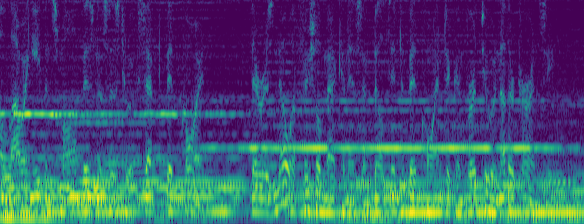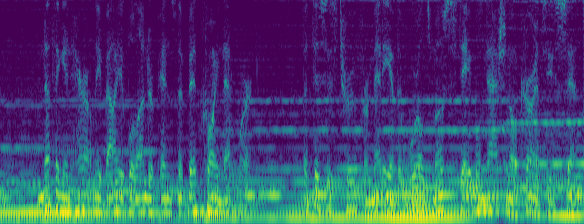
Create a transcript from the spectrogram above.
allowing even small businesses to accept Bitcoin. There is no official mechanism built into Bitcoin to convert to another currency. Nothing inherently valuable underpins the Bitcoin network. But this is true for many of the world's most stable national currencies since,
